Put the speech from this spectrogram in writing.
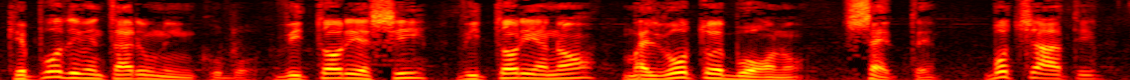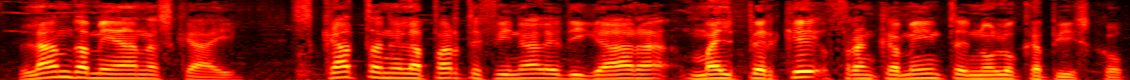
che può diventare un incubo. Vittoria sì, vittoria no, ma il voto è buono, 7. Bocciati, Landa Meana Sky. Scatta nella parte finale di gara, ma il perché francamente non lo capisco.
